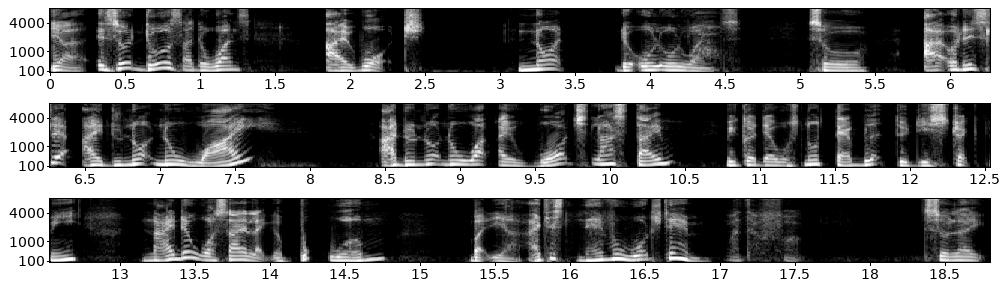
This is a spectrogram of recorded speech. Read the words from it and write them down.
Yeah, and so those are the ones I watched, not the old old ones. So I honestly I do not know why. I do not know what I watched last time because there was no tablet to distract me. Neither was I like a bookworm. But yeah, I just never watched them. What the fuck? So like,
